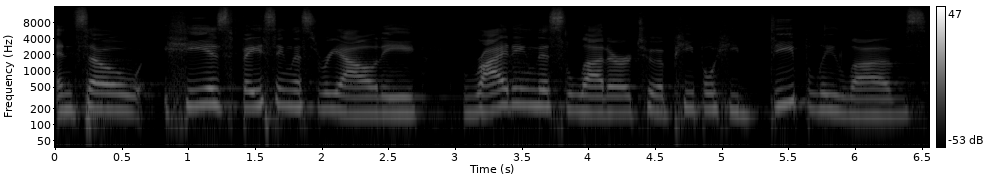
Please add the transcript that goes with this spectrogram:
And so he is facing this reality, writing this letter to a people he deeply loves.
